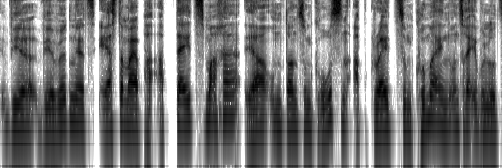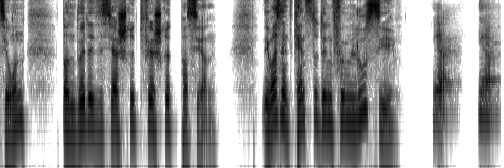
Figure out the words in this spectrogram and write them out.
wir, wir würden jetzt erst einmal ein paar Updates machen, ja, um dann zum großen Upgrade zum Kummer in unserer Evolution, dann würde das ja Schritt für Schritt passieren. Ich weiß nicht, kennst du den Film Lucy Ja, ja,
